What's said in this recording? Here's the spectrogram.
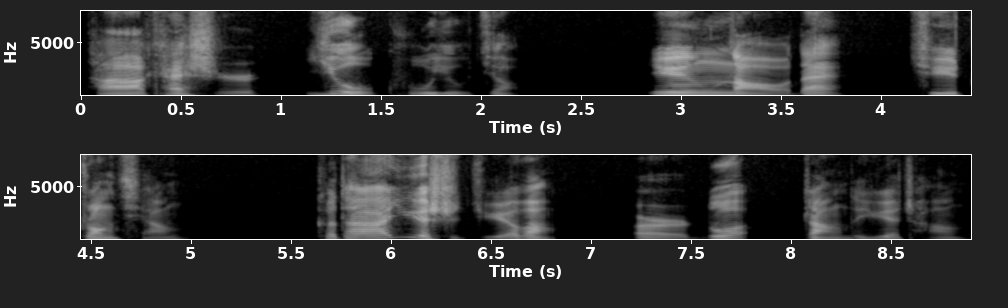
他开始又哭又叫，用脑袋去撞墙。可他越是绝望，耳朵长得越长，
